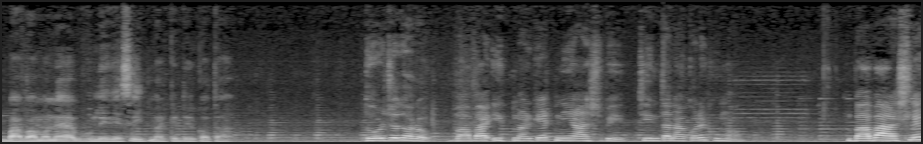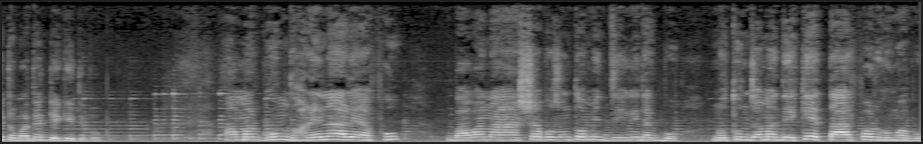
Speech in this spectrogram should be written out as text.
বাবা মনে হয় ভুলে গেছে ঈদ মার্কেটের কথা। ধৈর্য ধরো বাবা ঈদ মার্কেট নিয়ে আসবে। চিন্তা না করে ঘুমাও। বাবা আসলে তোমাদের ডেকে দেব। আমার ঘুম ধরে না রে আপু। বাবা না আসা পর্যন্ত আমি জেগে থাকব। নতুন জামা দেখে তারপর ঘুমাবো।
